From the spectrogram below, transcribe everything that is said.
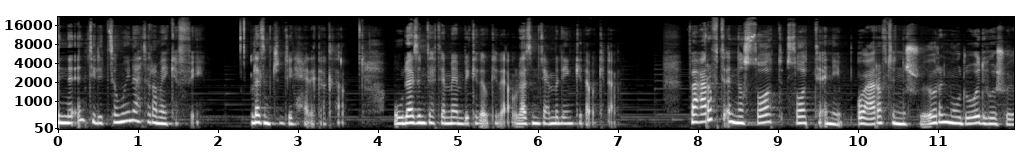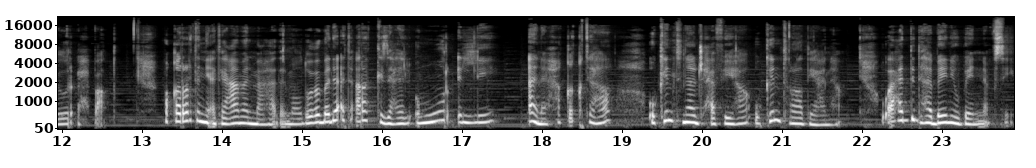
إن أنت اللي تسوينه ترى ما يكفي. لازم تشدين حيلك أكثر ولازم تهتمين بكذا وكذا ولازم تعملين كذا وكذا. فعرفت أن الصوت صوت تأنيب وعرفت أن الشعور الموجود هو شعور إحباط. فقررت أني أتعامل مع هذا الموضوع وبدأت أركز على الأمور اللي أنا حققتها وكنت ناجحة فيها وكنت راضية عنها وأعددها بيني وبين نفسي.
